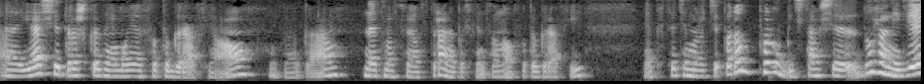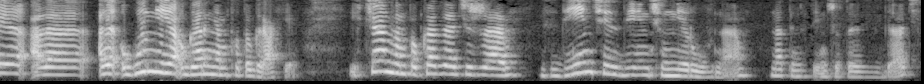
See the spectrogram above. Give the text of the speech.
E, ja się troszkę zajmuję fotografią. Uwaga, nawet mam swoją stronę poświęconą fotografii. Jak chcecie, możecie polubić. Tam się dużo nie dzieje, ale, ale ogólnie ja ogarniam fotografię. I chciałam Wam pokazać, że zdjęcie zdjęciu nierówne, na tym zdjęciu to jest widać,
